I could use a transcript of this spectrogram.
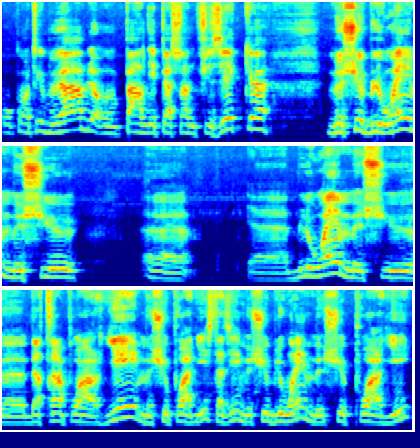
Aux contribuables, on parle des personnes physiques, M. Blouin, M. euh, Blouin, M. Euh, Bertrand Poirier, M. Poirier, c'est-à-dire M. Blouin, M. Poirier,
